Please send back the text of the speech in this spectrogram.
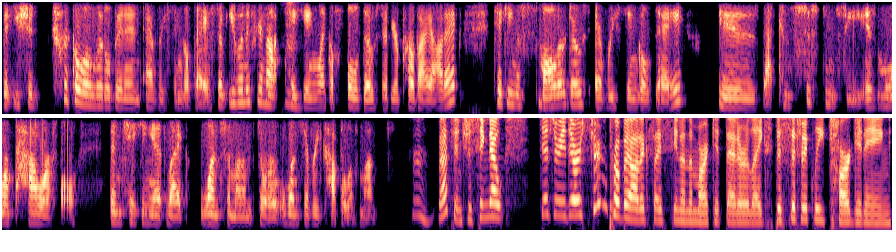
that you should trickle a little bit in every single day. So even if you're not mm. taking like a full dose of your probiotic, taking a smaller dose every single day is that consistency is more powerful than taking it like once a month or once every couple of months. Hmm, that's interesting. Now, Desiree, there are certain probiotics I've seen on the market that are like specifically targeting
